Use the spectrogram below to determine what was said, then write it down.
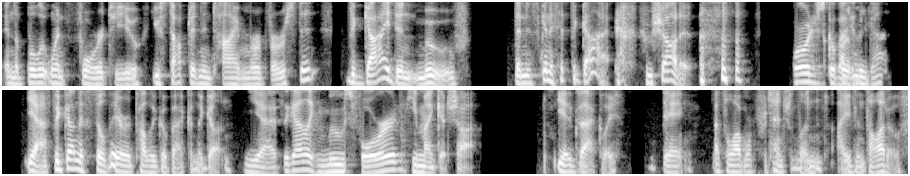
and the bullet went forward to you, you stopped it in time, reversed it. The guy didn't move then it's going to hit the guy who shot it. or would it just go back in the gun. Yeah, if the gun is still there, it'd probably go back in the gun. Yeah, if the guy like moves forward, he might get shot. Yeah, exactly. Dang, that's a lot more potential than I even thought of.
